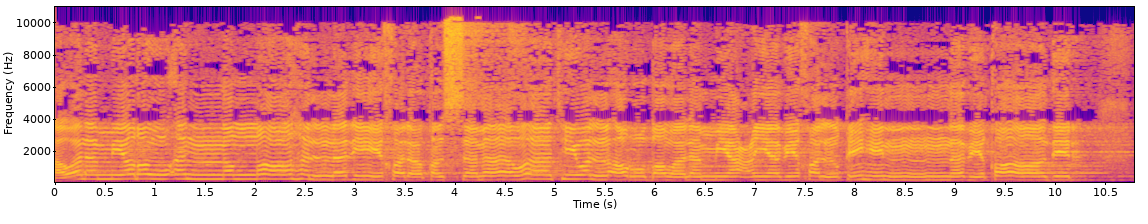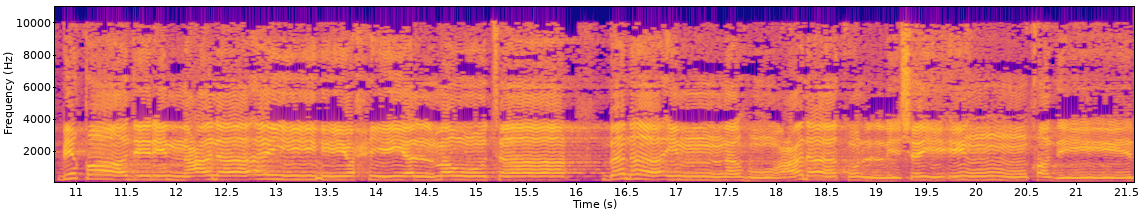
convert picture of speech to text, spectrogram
أولم يروا أن الله الذي خلق السماوات والأرض ولم يعي بخلقهن بقادر بقادر على أن يحيي الموتى. بلى إنه على كل شيء قدير.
